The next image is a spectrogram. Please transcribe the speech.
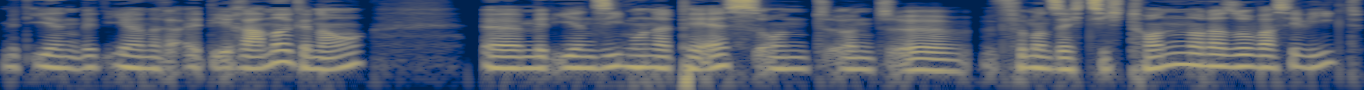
mit ihren mit ihren die Ramme genau äh, mit ihren 700 PS und und äh, 65 Tonnen oder so was sie wiegt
